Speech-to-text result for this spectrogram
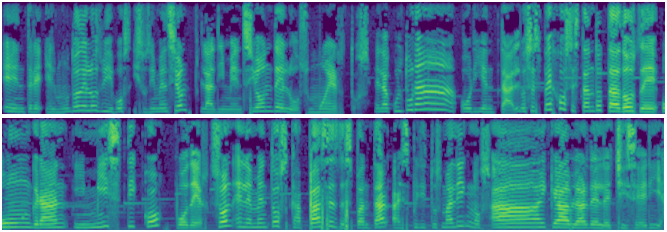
entre el mundo de los vivos y su dimensión, la dimensión de los muertos. En la cultura oriental, los espejos están dotados de un gran y místico poder. Son elementos capaces de espantar a espíritus malignos. Hay que hablar de la hechicería.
